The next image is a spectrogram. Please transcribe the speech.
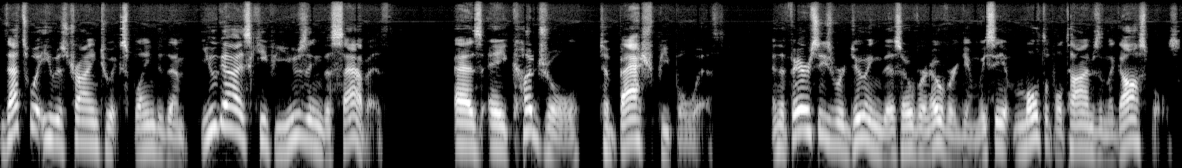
that's what he was trying to explain to them. You guys keep using the Sabbath as a cudgel to bash people with. And the Pharisees were doing this over and over again. We see it multiple times in the Gospels.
